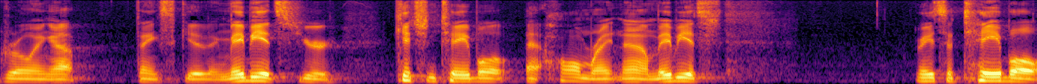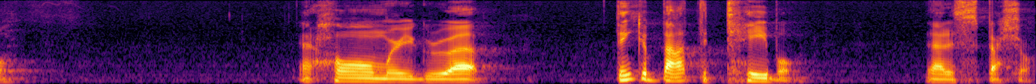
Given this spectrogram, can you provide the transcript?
growing up Thanksgiving. Maybe it's your kitchen table at home right now. Maybe it's maybe it's a table at home where you grew up. think about the table that is special.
